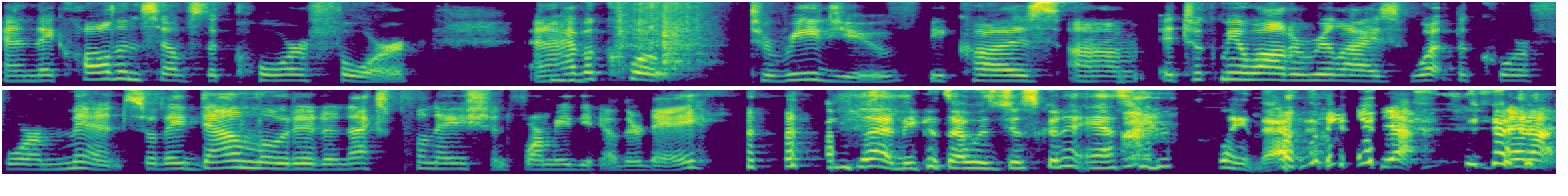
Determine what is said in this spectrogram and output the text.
and they call themselves the core four. And mm-hmm. i have a quote to read you because um, it took me a while to realize what the core four meant. So they downloaded an explanation for me the other day. I'm glad because I was just going to ask you to explain that. yeah, and I,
